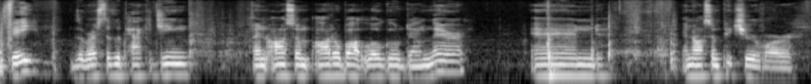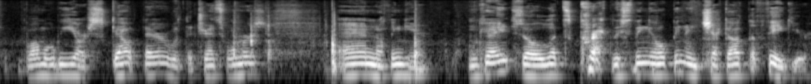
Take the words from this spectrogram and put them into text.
okay, the rest of the packaging. An awesome Autobot logo down there. And an awesome picture of our Bumblebee, our scout there with the Transformers and nothing here. Okay, so let's crack this thing open and check out the figure.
